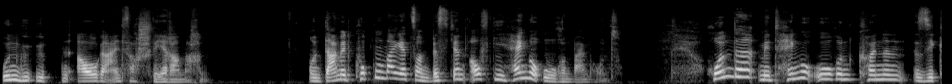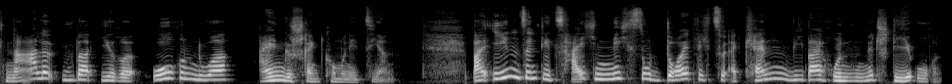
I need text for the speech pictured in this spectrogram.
ungeübten Auge einfach schwerer machen. Und damit gucken wir jetzt so ein bisschen auf die Hängeohren beim Hund. Hunde mit Hängeohren können Signale über ihre Ohren nur eingeschränkt kommunizieren. Bei ihnen sind die Zeichen nicht so deutlich zu erkennen wie bei Hunden mit Stehohren.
